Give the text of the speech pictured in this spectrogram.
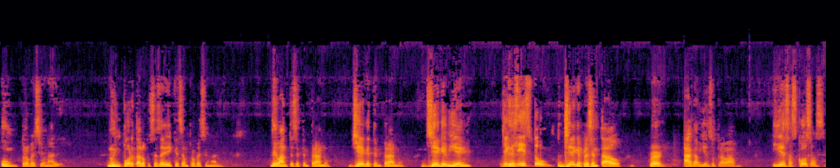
un profesional. No importa lo que usted se dedique, sea un profesional. Levántese temprano, llegue temprano, llegue bien. Llegue Este, listo. Llegue presentado. Brother, haga bien su trabajo. Y esas cosas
